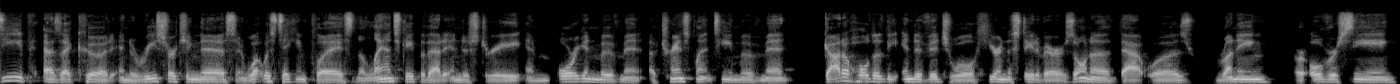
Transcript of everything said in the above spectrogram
deep as I could into researching this and what was taking place and the landscape of that industry and organ movement, a transplant team movement. got a hold of the individual here in the state of Arizona that was running or overseeing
